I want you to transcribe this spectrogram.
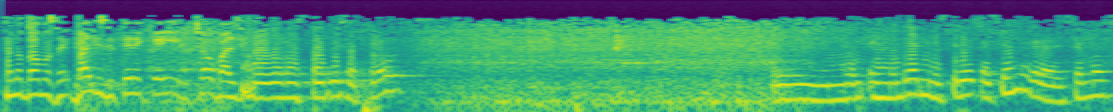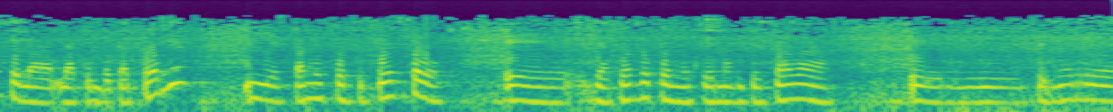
Ya nos vamos a... Valdi se tiene que ir. Chao, Valdi. Muy buenas tardes a todos. En, nom- en nombre del Ministerio de Educación le agradecemos la, la convocatoria y estamos, por supuesto, eh, de acuerdo con lo que manifestaba el señor eh,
